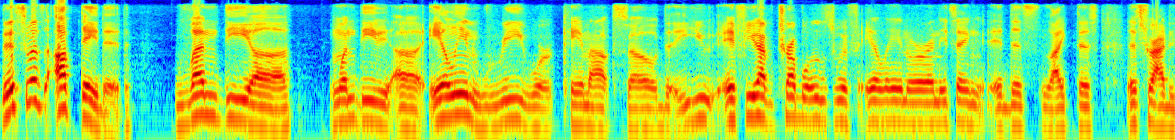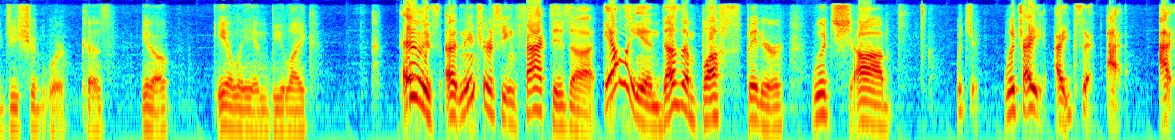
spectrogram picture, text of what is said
This was updated when the uh when the uh, Alien rework came out. So the, you, if you have troubles with Alien or anything, it, this like this this strategy should work because you know Alien be like. Anyways, an interesting fact is uh Alien doesn't buff Spitter, which um which which I I I I,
